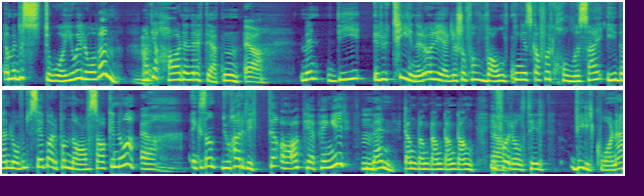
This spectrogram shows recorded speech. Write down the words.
Ja, men det står jo i loven mm. at jeg har den rettigheten. Ja. Men de rutiner og regler som forvaltningen skal forholde seg i den loven Du ser bare på Nav-saken nå. Ja. Du har rett til AAP-penger, mm. men dang, dang, dang, dang, dang, i ja. forhold til vilkårene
